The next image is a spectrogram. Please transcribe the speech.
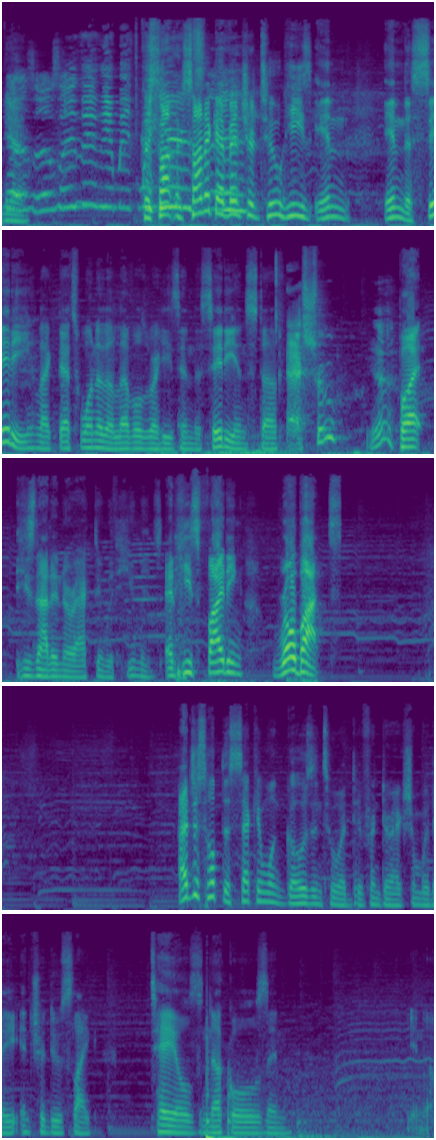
Yeah. so- Because Sonic. Adventure 2, he's in in the city. Like that's one of the levels where he's in the city and stuff. That's true. Yeah. But he's not interacting with humans, and he's fighting robots. I just hope the second one goes into a different direction where they introduce like Tails, Knuckles, and you know.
